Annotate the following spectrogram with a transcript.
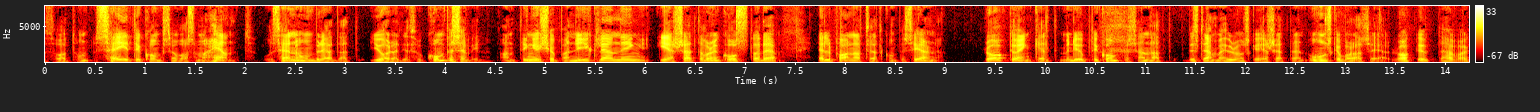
så att hon säger till kompisen vad som har hänt och sen är hon beredd att göra det som kompisen vill. Antingen köpa en ny klänning, ersätta vad den kostade eller på annat sätt kompensera henne. Rakt och enkelt, men det är upp till kompisen att bestämma hur hon ska ersätta den och hon ska bara säga rakt ut, det här var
